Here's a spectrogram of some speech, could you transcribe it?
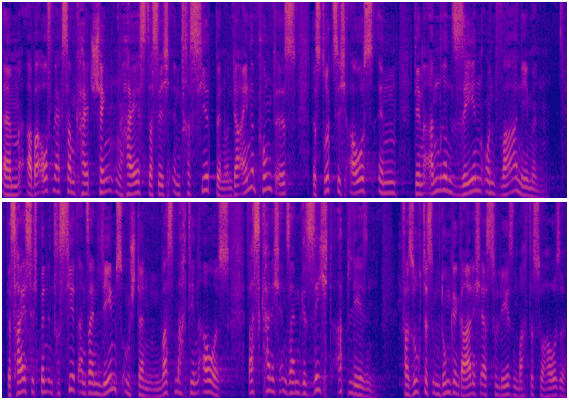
Ähm, aber Aufmerksamkeit schenken heißt, dass ich interessiert bin. Und der eine Punkt ist, das drückt sich aus in den anderen sehen und wahrnehmen. Das heißt, ich bin interessiert an seinen Lebensumständen. Was macht ihn aus? Was kann ich in seinem Gesicht ablesen? Versucht es im Dunkeln gar nicht erst zu lesen, macht es zu Hause.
